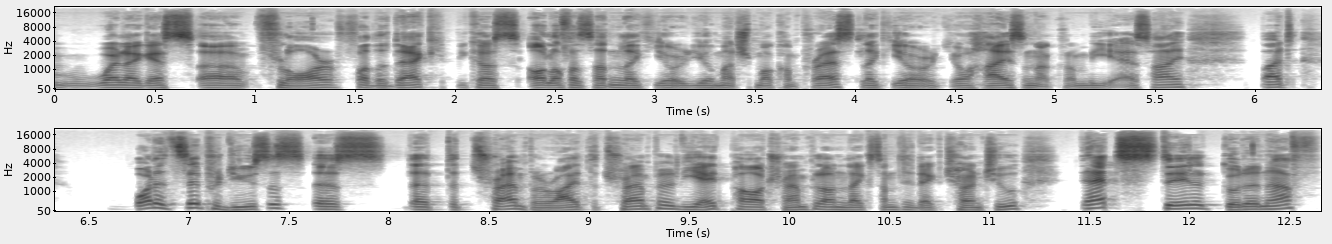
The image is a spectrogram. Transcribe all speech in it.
well, I guess, uh, floor for the deck because all of a sudden, like you're you're much more compressed. Like your your highs are not going to be as high. But what it still produces is that the trample, right? The trample, the eight power trample on like something like turn two, that's still good enough.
